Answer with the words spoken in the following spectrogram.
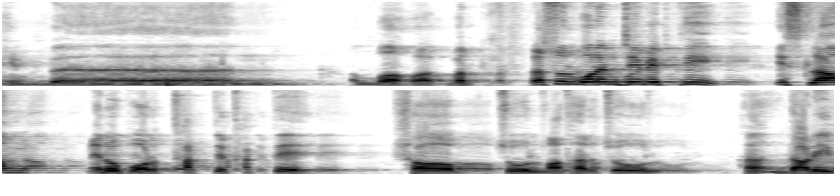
حبان আল্লাহ আকবর। রসুল বলেন, যে ব্যক্তি ইসলাম এর উপর থাকতে থাকতে সব চুল, মাথার চুল হ্যাঁ দাড়ির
